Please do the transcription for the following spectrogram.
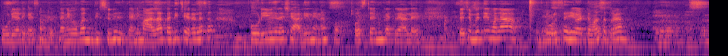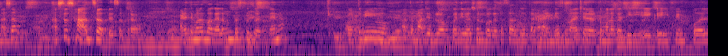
फोडी आली काही समजत नाही. आणि बघा दिसून येते. आणि मला कधी चेहऱ्याला असं फोडी वगैरे अशी आली नाही ना. फर्स्ट टाईम काहीतरी आलं आहे त्याच्यामुळे ते मला थोडंसं हे वाटतं. मला सतरा असं? असंच? हात जाते सतरा. आणि ते मला बघायला पण कसंच वाटतंय ना? तर तुम्ही आता माझे ब्लॉग कधीपासून बघत असाल तर त्यांना माहिती असेल माझ्या चेहऱ्यावर तुम्हाला कधी एकही पिंपल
